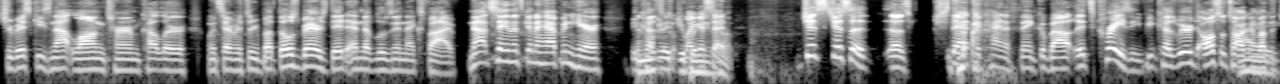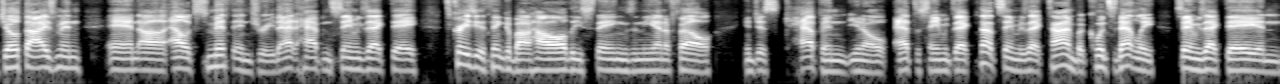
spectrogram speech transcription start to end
Trubisky's not long term. Cutler went seven and three, but those Bears did end up losing next five. Not saying that's going to happen here because, like I said, just just a, a stat to kind of think about. It's crazy because we were also talking I... about the Joe Theismann and uh, Alex Smith injury that happened same exact day. It's crazy to think about how all these things in the NFL can just happen, you know, at the same exact not same exact time, but coincidentally same exact day and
